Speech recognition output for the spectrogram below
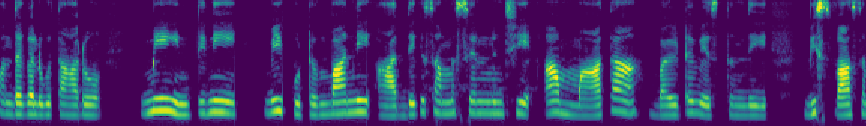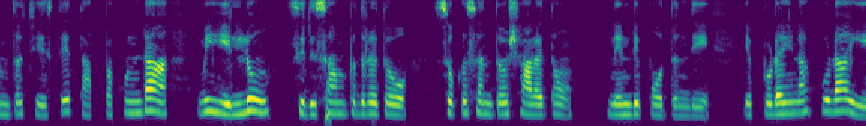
పొందగలుగుతారు. మీ ఇంటిని మీ కుటుంబాన్ని ఆర్థిక సమస్యల నుంచి ఆ మాత బయట వేస్తుంది. విశ్వాసంతో చేస్తే తప్పకుండా మీ ఇల్లు సిరి సంపదలతో సుఖ సంతోషాలతో నిండిపోతుంది. ఎప్పుడైనా కూడా ఏ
